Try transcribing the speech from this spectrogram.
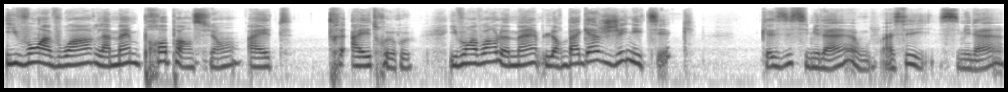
ils vont avoir la même propension à être, à être heureux. Ils vont avoir le même, leur bagage génétique quasi similaires ou assez similaires.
